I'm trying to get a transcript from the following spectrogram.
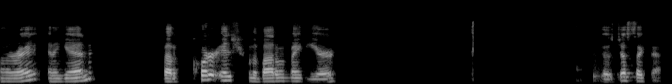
All right, and again, about a quarter inch from the bottom of my ear. It goes just like that.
